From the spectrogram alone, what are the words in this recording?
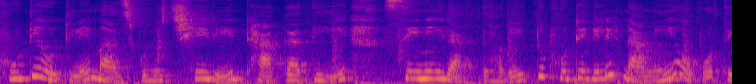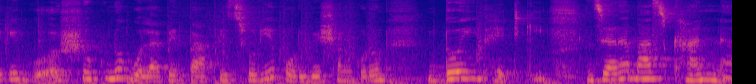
ফুটে উঠলে মাছগুলো ছেড়ে ঢাকা দিয়ে সিমেই রাখতে হবে। একটু ফুটে গেলে নামিয়ে ওপর থেকে শুকনো গোলাপের পাপড়ি ছড়িয়ে পরিবেশন করুন দই ভেটকি। যারা মাছ খান না,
